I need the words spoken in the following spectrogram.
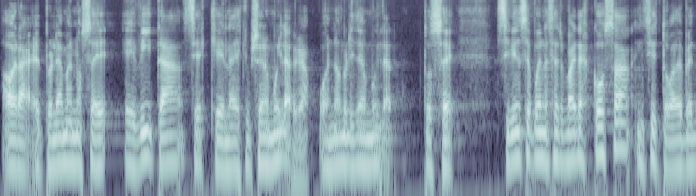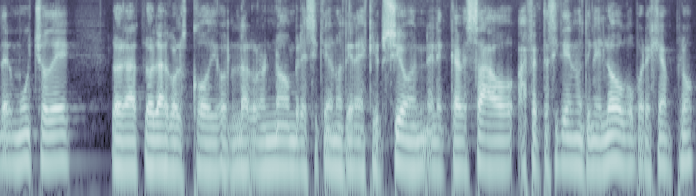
Ahora, el problema no se evita si es que la descripción es muy larga o el nombre del ítem es muy largo. Entonces, si bien se pueden hacer varias cosas, insisto, va a depender mucho de lo, lo largo de los códigos, lo largo los nombres, si tiene o no tiene descripción, el encabezado, afecta si tiene o no tiene logo, por ejemplo.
